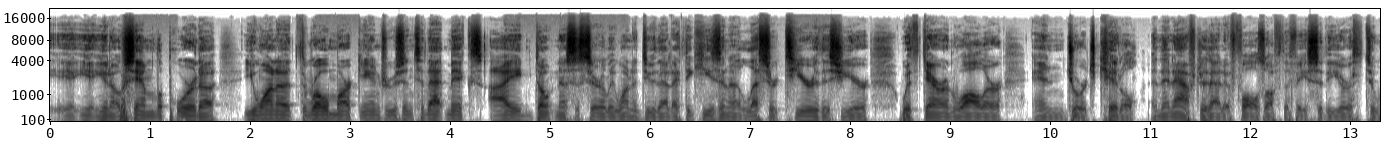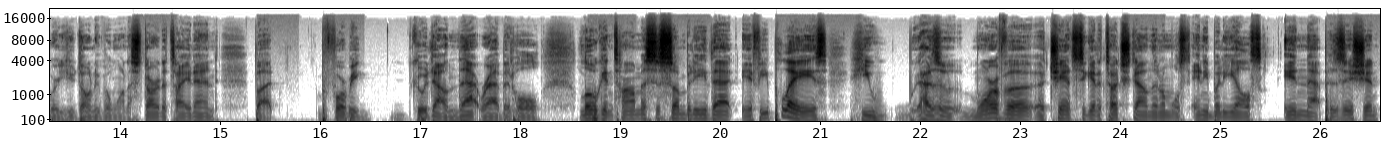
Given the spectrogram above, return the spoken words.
you know, Sam LaPorta. You want to throw Mark Andrews into that mix? I don't necessarily want to do that. I think he's in a lesser tier this year with Darren Waller and George Kittle. And then after that, it falls off the face of the earth to where you don't even want to start a tight end. But before we go down that rabbit hole. Logan Thomas is somebody that if he plays, he has a more of a, a, chance to get a touchdown than almost anybody else in that position.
